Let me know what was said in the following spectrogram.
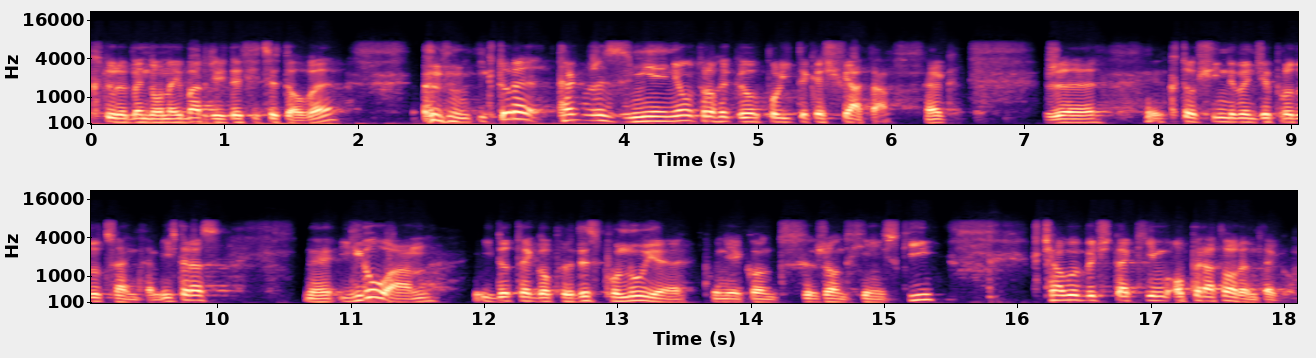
które będą najbardziej deficytowe i które także zmienią trochę geopolitykę świata, tak? że ktoś inny będzie producentem. I teraz yuan, i do tego predysponuje poniekąd rząd chiński, chciałby być takim operatorem tego.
